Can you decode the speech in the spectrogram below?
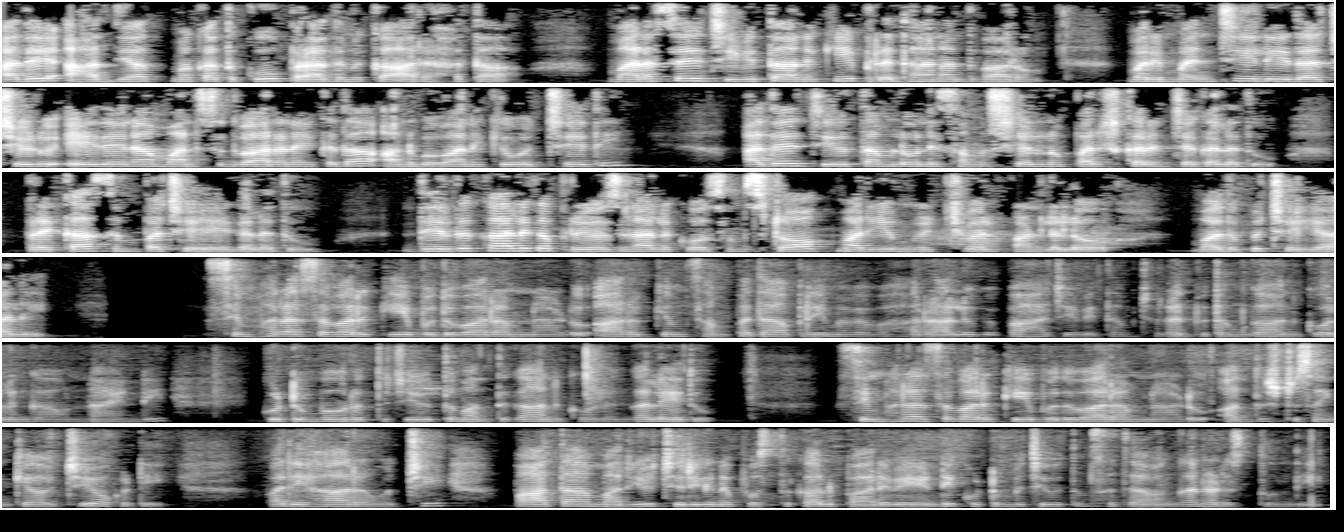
అదే ఆధ్యాత్మికతకు ప్రాథమిక అర్హత. మనసే జీవితానికి ప్రధాన ద్వారం. మరి మంచి లేదా చెడు ఏదైనా మనసు ద్వారానే కదా అనుభవానికి వచ్చేది? అదే జీవితంలోని సమస్యలను పరిష్కరించగలదు ప్రకాశింప చేయగలదు. దీర్ఘకాలిక ప్రయోజనాల కోసం స్టాక్ మరియు మ్యూచువల్ ఫండ్లలో మదుపు చేయాలి. సింహరాశి వారికి బుధవారం నాడు ఆరోగ్యం సంపద ప్రేమ వ్యవహారాలు వివాహ జీవితం చాలా అద్భుతంగా అనుకూలంగా ఉన్నాయండి. కుటుంబం వృత్తి జీవితం అంతగా అనుకూలంగా లేదు. సింహరాశి వారికి బుధవారం నాడు అదృష్ట సంఖ్య వచ్చి ఒకటి. పరిహారం వచ్చి పాత మరియు చిరిగిన పుస్తకాలు పారివేయండి. కుటుంబ జీవితం సజావంగా నడుస్తుంది.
